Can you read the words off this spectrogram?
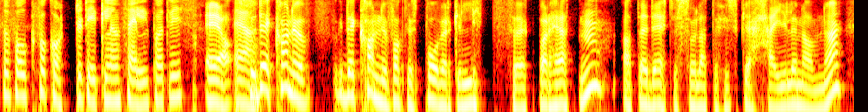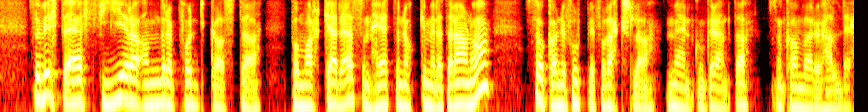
Så folk forkorter tittelen selv på et vis. Ja, Ja. Så det kan, jo, det kan jo faktisk påvirke litt søkbarheten. At det, det er ikke så lett å huske hele navnet. Så hvis det er fire andre podkaster på markedet som heter noe med dette der nå, så kan du fort bli forveksla med en konkurrent da, som kan være uheldig.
